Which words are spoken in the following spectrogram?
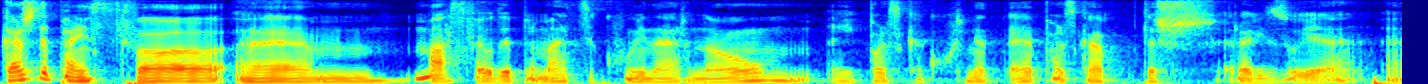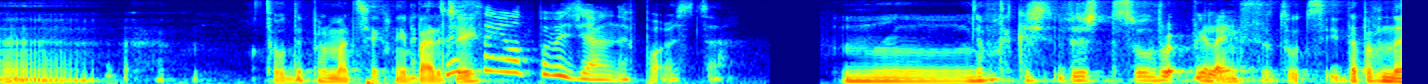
Każde państwo em, ma swoją dyplomację kulinarną i polska kuchnia, e, Polska też realizuje e, tą dyplomację jak Kto najbardziej. jest za nią odpowiedzialny w Polsce? Mm, No, jakieś, wiesz, to są wiele instytucji. Na pewno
